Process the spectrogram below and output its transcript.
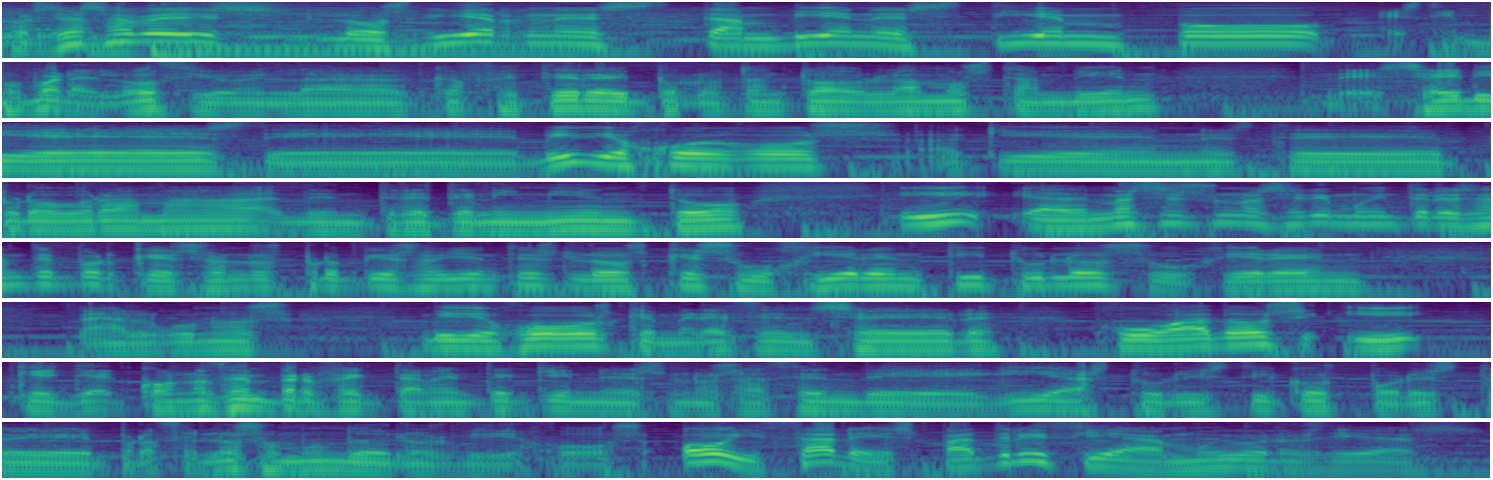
Pues ya sabéis, los viernes también es tiempo, es tiempo para el ocio en la cafetera y por lo tanto hablamos también de series, de videojuegos aquí en este programa de entretenimiento. Y además es una serie muy interesante porque son los propios oyentes los que sugieren títulos, sugieren algunos videojuegos que merecen ser jugados y que ya conocen perfectamente quienes nos hacen de guías turísticos por este proceloso mundo de los videojuegos. Hoy, Zares, Patricia, muy buenos días.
